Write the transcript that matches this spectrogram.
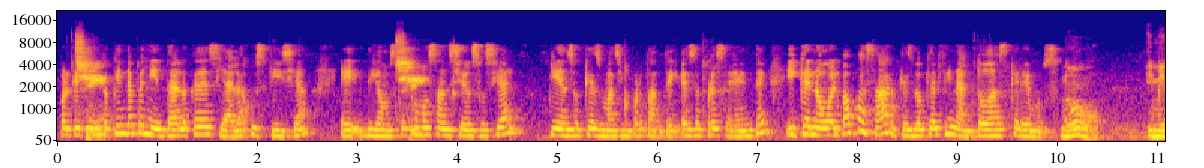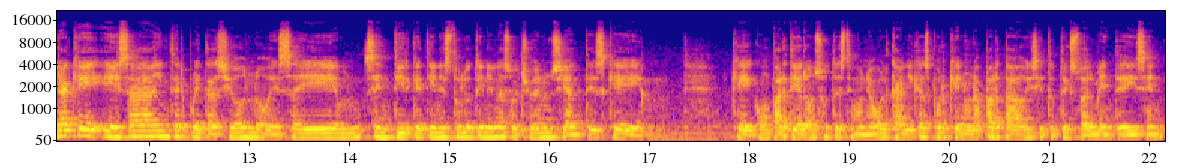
porque siento que independiente de lo que decía la justicia, eh, digamos que como sanción social, pienso que es más importante ese precedente y que no vuelva a pasar, que es lo que al final todas queremos. No, y mira que esa interpretación o ese mm, sentir que tienes tú lo tienen las ocho denunciantes que que compartieron su testimonio volcánicas porque en un apartado, y cito textualmente, dicen,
